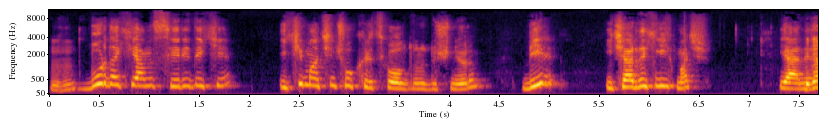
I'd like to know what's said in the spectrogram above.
Hı hı. Buradaki yalnız serideki iki maçın çok kritik olduğunu düşünüyorum. Bir içerideki ilk maç. Yani Bir de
